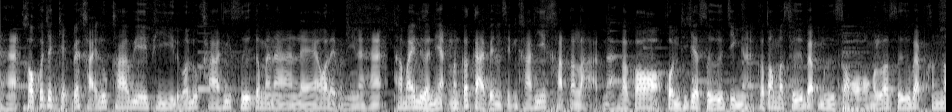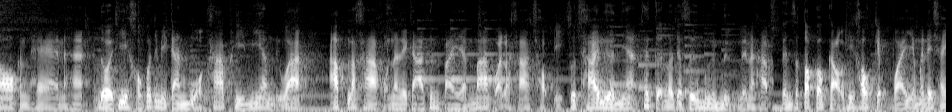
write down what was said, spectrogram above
นะฮะเขาก็จะเก็บไว้ขายลูกค้า VIP หรือว่าลูกค้าที่ซื้อกันมานานแล้วอะไรแบบนี้นะฮะทำให้เรือนนี้มันก็กลายเป็นสินค้าที่ขาดตลาดนะ แล้วก็คนที่จะซื้อจริงอะก็ต้องมาซื้อแบบมือสองหรือว่าซื้อแบบข้างนอกกันแทนนะฮะ โดยที่เขาก็จะมีการบวกค่าพรีเมียมหรือว่าอัพราคาของนาฬิกาขึ้นไปมากกว่าราคาช็อปอีก สุดท้ายเรือนนี้ถ้าเกิดเราจะซื้อมือหนึ่งเลยนะครับ เป็นสต็อกเก่าๆที่เขาเก็บไว้ยังไม่ได้ใช้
